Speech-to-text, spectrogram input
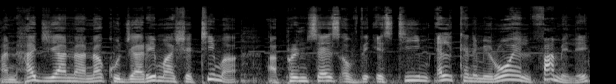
and Hajiana Nakujarima Shettima, a princess of the esteemed El Kanemi royal family,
